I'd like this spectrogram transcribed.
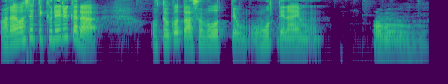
笑わせてくれるから男と遊ぼうって思ってないもん。ー、うん。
